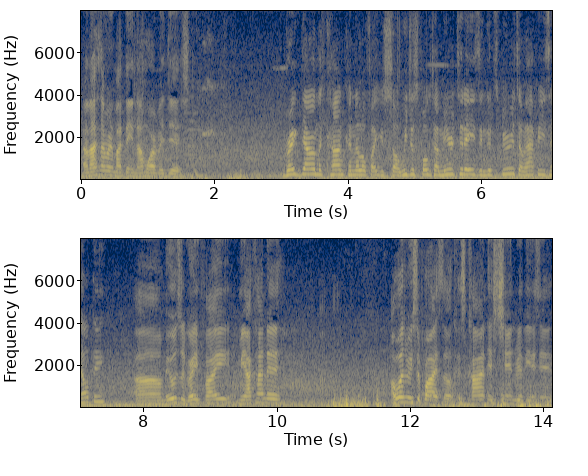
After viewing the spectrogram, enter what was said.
Um, that's not really my thing. I'm more of a just. Break down the Khan Canelo fight you saw. We just spoke to Amir today. He's in good spirits. I'm happy he's healthy. Um, it was a great fight. I mean, I kind of. I wasn't really surprised though, cause Khan his chin really isn't.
